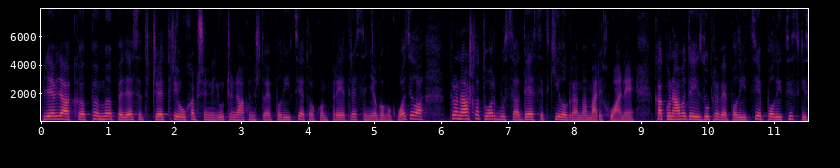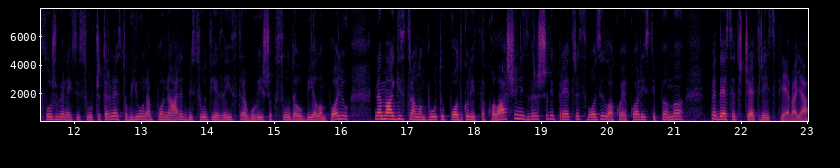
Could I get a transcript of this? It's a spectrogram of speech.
Pljevljak PM54 je juče nakon što je policija tokom pretresa njegovog vozila pronašla torbu sa 10 kg marihuane. Kako navode iz uprave policije, policijski službenici su 14. juna po naredbi sudije za istragu Višeg suda u Bijelom polju na magistralnom putu Podgorica-Kolašin izvršili pretres vozila koje koristi PM54 iz Pljevalja.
